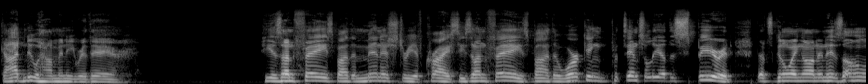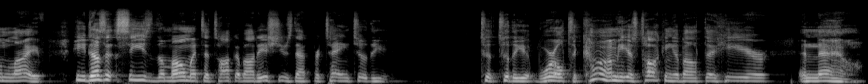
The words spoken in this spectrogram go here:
God knew how many were there. He is unfazed by the ministry of Christ. He's unfazed by the working potentially of the Spirit that's going on in his own life. He doesn't seize the moment to talk about issues that pertain to the, to, to the world to come. He is talking about the here and now.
